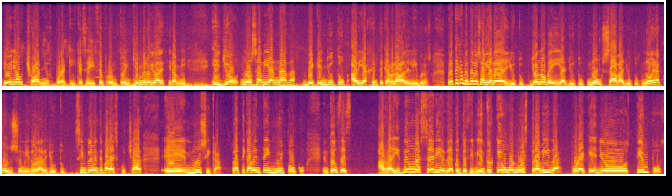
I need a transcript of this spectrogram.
Llevo ya 8 años por aquí, que se dice pronto. ¿En quién me lo iba a decir a mí? Y yo no sabía nada de que en YouTube había gente que hablaba de libros. Prácticamente no sabía nada de YouTube. Yo no veía YouTube, no usaba YouTube, no era consumidora de YouTube, simplemente para escuchar eh, música, prácticamente y muy poco. Entonces, a raíz de una serie de acontecimientos que hubo en nuestra vida por aquellos tiempos,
